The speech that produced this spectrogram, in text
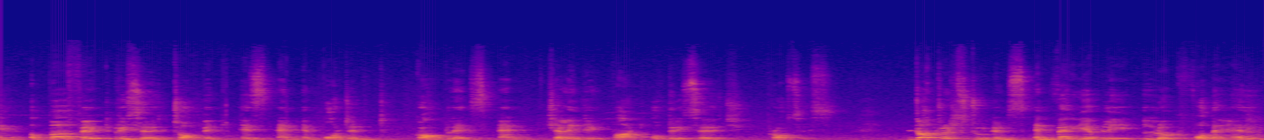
Selecting a perfect research topic is an important, complex and challenging part of the research process. Doctoral students invariably look for the help,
